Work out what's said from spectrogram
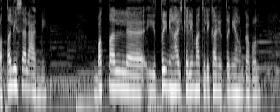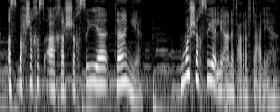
بطل يسأل عني. بطل يعطيني هاي الكلمات اللي كان يعطيني إياهم قبل. أصبح شخص آخر شخصية ثانية. مو الشخصية اللي أنا تعرفت عليها.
